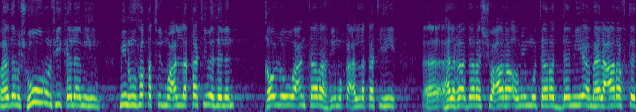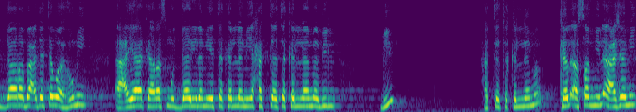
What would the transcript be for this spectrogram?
وهذا مشهور في كلامهم منه فقط في المعلقات مثلا قوله عن تراه في معلقته آه، هل غادر الشعراء من متردم أم هل عرفت الدار بعد توهم؟ أعياك رسم الدار لم يتكلم حتى تكلم بال ب حتى تكلم كالأصم الأعجم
